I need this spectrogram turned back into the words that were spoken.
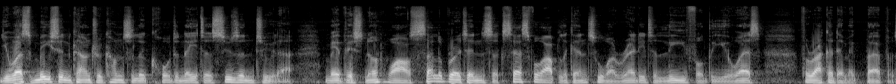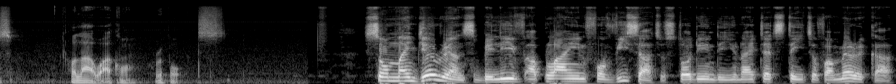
U.S. Mission Country Consulate Coordinator Susan Tula made this note while celebrating successful applicants who are ready to leave for the U.S. for academic purpose. Hola Wakon reports. Some Nigerians believe applying for visa to study in the United States of America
